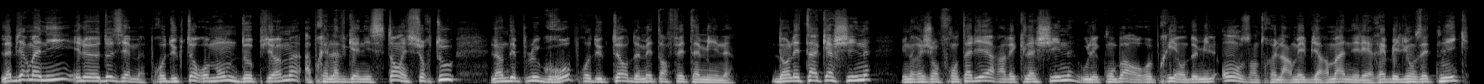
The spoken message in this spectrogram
La Birmanie est le deuxième producteur au monde d'opium après l'Afghanistan et surtout l'un des plus gros producteurs de méthamphétamine. Dans l'état Kachin, une région frontalière avec la Chine, où les combats ont repris en 2011 entre l'armée birmane et les rébellions ethniques,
